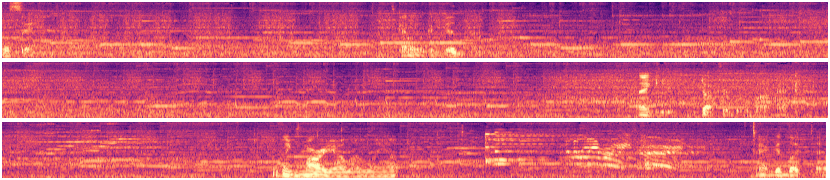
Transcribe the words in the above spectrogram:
We'll see. It's kind of looking good. Thank you, Dr. Robotnik. It's like Mario leveling Alright, good luck, Tyler.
